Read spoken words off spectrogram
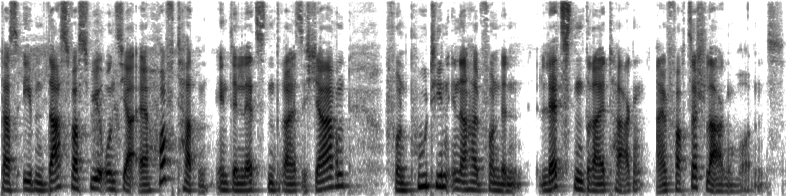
dass eben das, was wir uns ja erhofft hatten in den letzten 30 Jahren, von Putin innerhalb von den letzten drei Tagen einfach zerschlagen worden ist.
